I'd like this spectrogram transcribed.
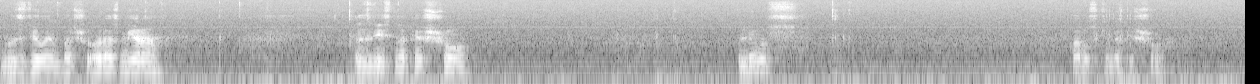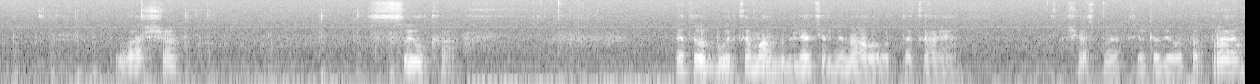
Ну, сделаем большого размера. Здесь напишу плюс. По-русски напишу. Ваша ссылка. Это вот будет команда для терминала вот такая. Сейчас мы все это дело подправим.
